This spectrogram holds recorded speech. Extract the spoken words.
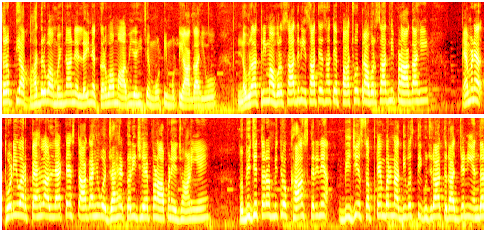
તરફથી આ ભાદરવા મહિનાને લઈને કરવામાં આવી રહી છે મોટી મોટી આગાહીઓ. નવરાત્રિમાં વરસાદની સાથે સાથે પાછોતરા વરસાદની પણ આગાહી. એમણે થોડીવાર પહેલાં લેટેસ્ટ આગાહીઓ જાહેર કરી છે પણ આપણે જાણીએ. તો બીજી તરફ મિત્રો, ખાસ કરીને બીજી સપ્ટેમ્બરના દિવસથી ગુજરાત રાજ્યની અંદર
